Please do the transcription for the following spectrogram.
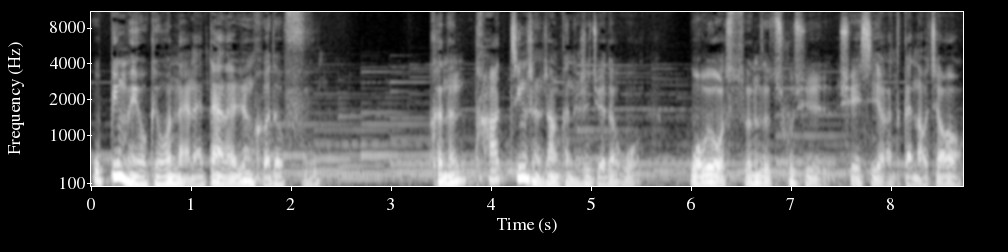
我并没有给我奶奶带来任何的福，可能她精神上可能是觉得我。我为我孙子出去学习而感到骄傲，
